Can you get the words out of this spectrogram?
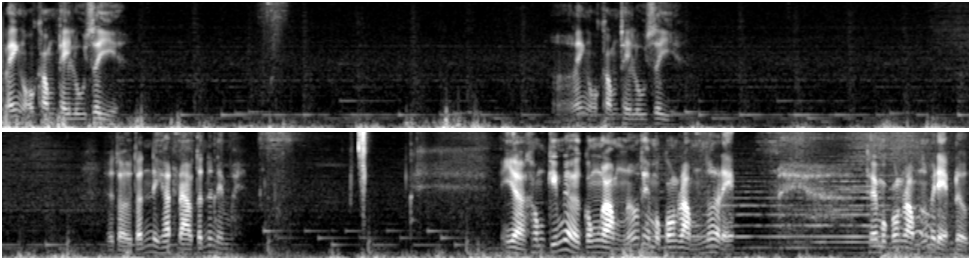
lấy ngộ không thay Lucy à. Lấy ngồi không thay Lucy. Từ từ, tính đi, hết rau tính anh em ơi. Bây giờ không kiếm được con rồng nữa, thêm một con rồng nữa là đẹp. Thêm một con rồng nữa mới đẹp được.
